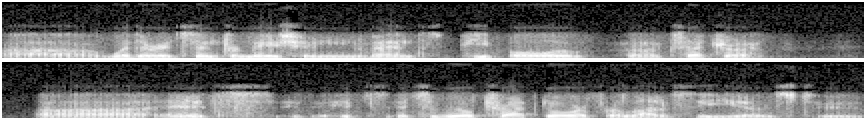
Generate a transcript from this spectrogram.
uh, whether it's information, events, people, uh, etc. Uh, and it's it's it's a real trapdoor for a lot of CEOs to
